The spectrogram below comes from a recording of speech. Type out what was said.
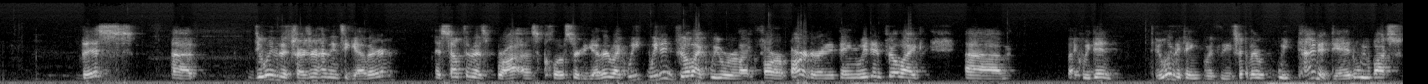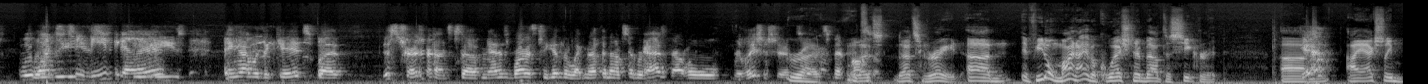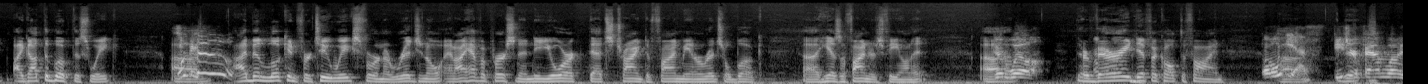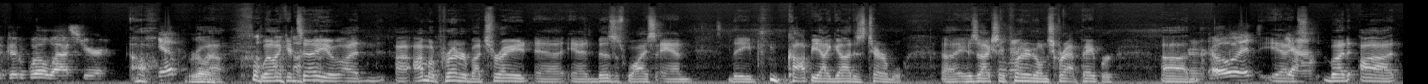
this, uh, doing the treasure hunting together is something that's brought us closer together. Like we, we didn't feel like we were like far apart or anything. We didn't feel like um, like we didn't do anything with each other. We kind of did. We watched We watched movies, TV together. TVs, hang out with the kids, but. This treasure hunt stuff, man, has brought us together like nothing else ever has in our whole relationship. Right. So it's been awesome. that's that's great. Um, if you don't mind, I have a question about the secret. Uh, Yeah. I actually I got the book this week. Woohoo! I've been looking for two weeks for an original, and I have a person in New York that's trying to find me an original book. Uh, he has a finder's fee on it. Uh, Goodwill. They're very difficult to find. Oh Um, yes, Deidre found one at Goodwill last year. Oh, Yep. Really? Well, well, I can tell you, I, I- I'm a printer by trade uh, and business wise, and the copy I got is terrible. Uh, it was actually printed on scrap paper. Uh, Oh, it, yeah, yeah. It's, but uh,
